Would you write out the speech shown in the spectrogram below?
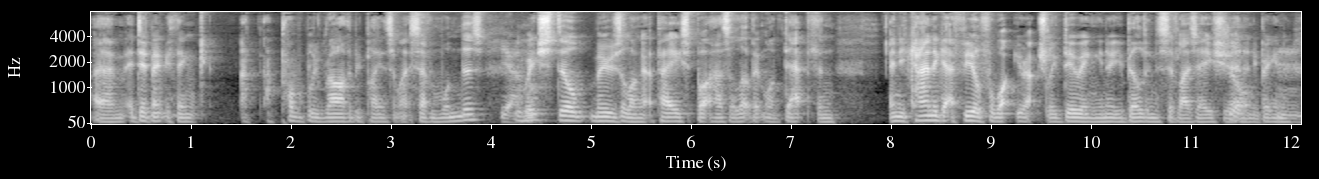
um, it did make me think I'd, I'd probably rather be playing something like Seven Wonders, Yeah. Mm-hmm. which still moves along at a pace but has a little bit more depth and and you kind of get a feel for what you're actually doing. You know, you're building a civilization and you're bringing mm.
